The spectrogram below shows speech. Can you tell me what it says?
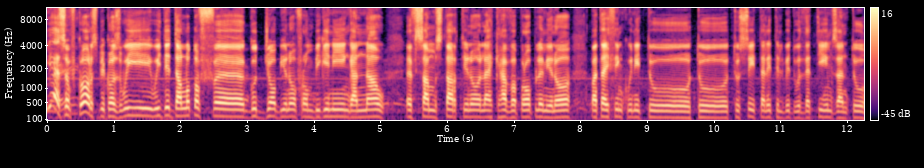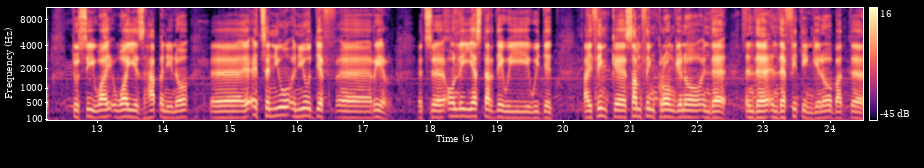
Yes, of course, because we we did a lot of uh, good job, you know, from beginning and now. If some start, you know, like have a problem, you know, but I think we need to to to sit a little bit with the teams and to to see why why is happening, you know. Uh, it's a new a new diff uh, rear. It's uh, only yesterday we we did. I think uh, something wrong, you know, in the in the in the fitting, you know, but uh,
